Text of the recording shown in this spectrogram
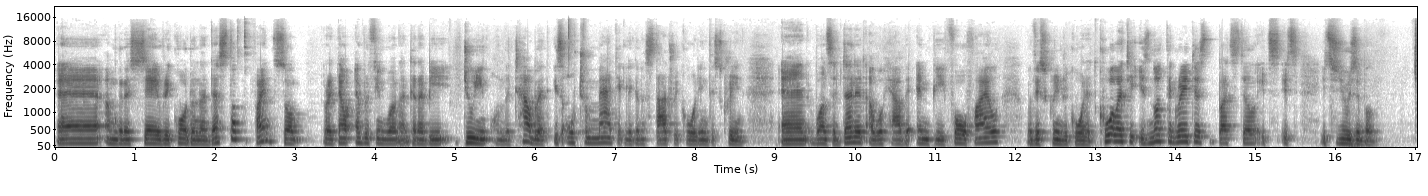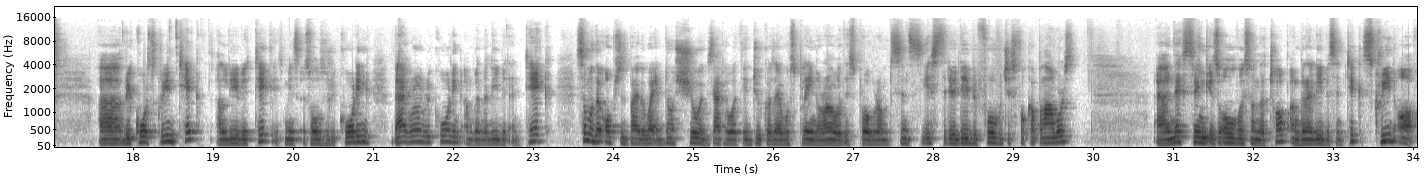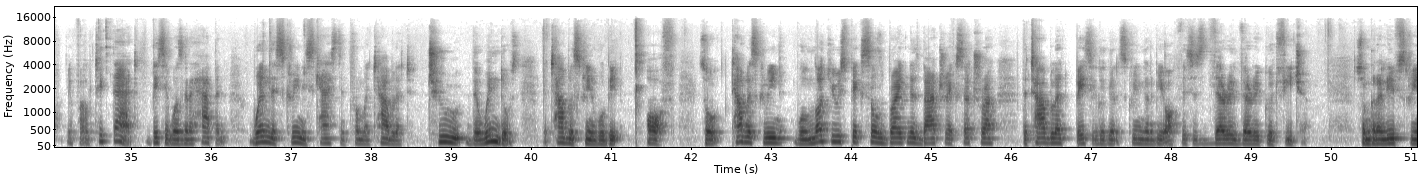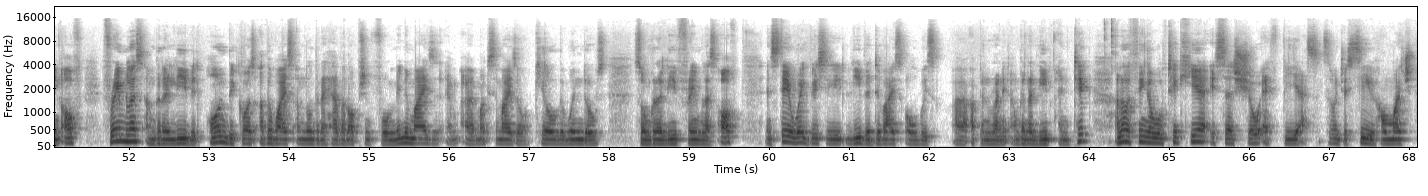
And I'm gonna say record on a desktop, fine. So right now, everything what I'm gonna be doing on the tablet is automatically gonna start recording the screen. And once I've done it, I will have the MP4 file with the screen recorded. Quality is not the greatest, but still it's, it's, it's usable. Uh, record screen tick, I'll leave it tick. It means it's also recording. Background recording, I'm gonna leave it untick. Some of the options, by the way, I'm not sure exactly what they do because I was playing around with this program since yesterday or day before, just for a couple hours. Uh, next thing is always on the top. I'm gonna leave this and tick screen off. If I'll tick that, basically what's gonna happen when the screen is casted from my tablet to the Windows, the tablet screen will be off. So tablet screen will not use pixels, brightness, battery, etc. The tablet basically screen gonna be off. This is very, very good feature. So I'm gonna leave screen off. Frameless, I'm gonna leave it on because otherwise I'm not gonna have an option for minimize, and uh, maximize or kill the windows. So I'm gonna leave frameless off and stay awake, basically leave the device always uh, up and running. I'm gonna leave and tick. Another thing I will tick here, it says show FPS. So just see how much,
